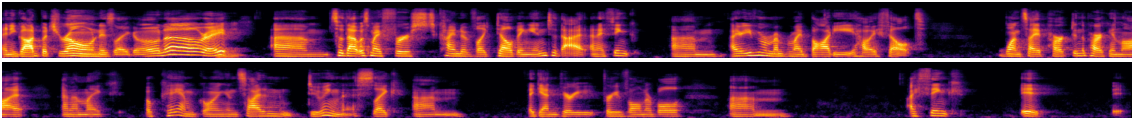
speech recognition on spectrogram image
any god but your own is like, oh no, right? Mm-hmm. Um, so that was my first kind of like delving into that. And I think um, I even remember my body, how I felt once I parked in the parking lot and I'm like, okay, I'm going inside and doing this. Like, um, again, very, very vulnerable. Um, I think it, it,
